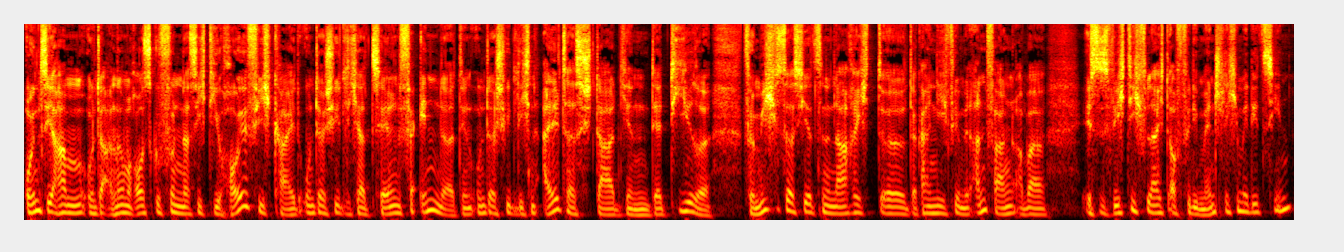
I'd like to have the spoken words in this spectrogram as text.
Und Sie haben unter anderem herausgefunden, dass sich die Häufigkeit unterschiedlicher Zellen verändert in unterschiedlichen Altersstadien der Tiere. Für mich ist das jetzt eine Nachricht, äh, da kann ich nicht viel mit anfangen, aber ist es wichtig vielleicht auch für die menschliche Medizin?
